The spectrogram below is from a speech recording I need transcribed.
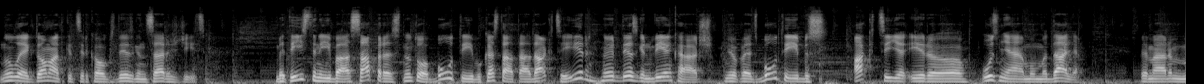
nu, liek domāt, ka tas ir kaut kas diezgan sarežģīts. Bet īstenībā saprast nu, to būtību, kas tā tāda akcija ir, nu, ir diezgan vienkārši. Jo pēc būtības akcija ir uh, uzņēmuma daļa. Piemēram,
